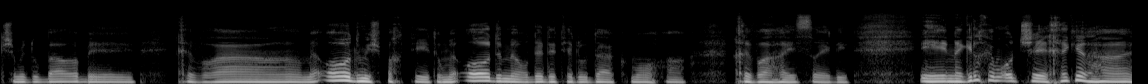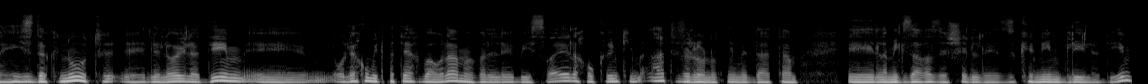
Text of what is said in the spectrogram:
כשמדובר בחברה מאוד משפחתית ומאוד מעודדת ילודה כמו החברה הישראלית. אה, נגיד לכם עוד שחקר ההזדקנות אה, ללא ילדים אה, הולך ומתפתח בעולם, אבל בישראל החוקרים כמעט ולא נותנים את דעתם למגזר הזה של זקנים בלי ילדים.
